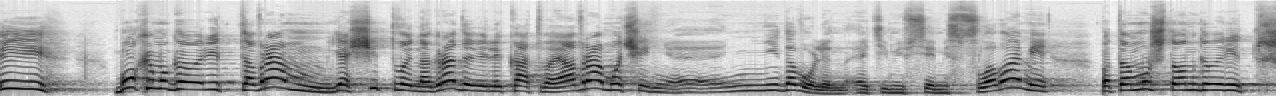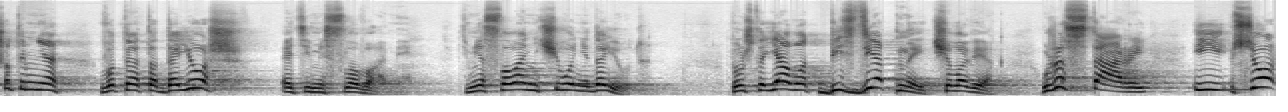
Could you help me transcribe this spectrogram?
И Бог ему говорит, Авраам, я щит твой, награда велика твоя. Авраам очень э, недоволен этими всеми словами, потому что он говорит, что ты мне вот это даешь этими словами? Мне слова ничего не дают. Потому что я вот бездетный человек, уже старый, и все,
